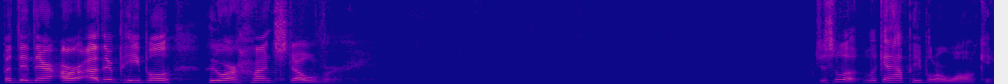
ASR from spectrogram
but then there are other people who are hunched over. Just look, look at how people are walking.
